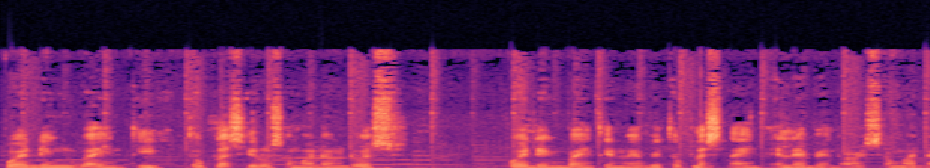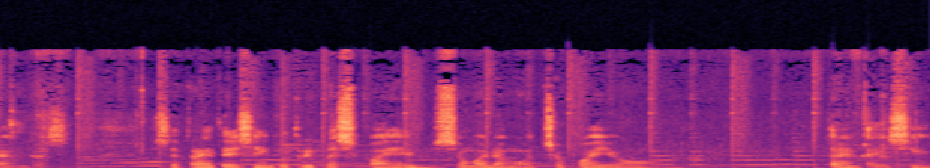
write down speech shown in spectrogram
pwedeng 20. 2 plus 0, sumadang 2. Pwedeng 29. 2 plus 9, 11 or sumadang 2. Sa 35, 3 plus 5, sumadang 8 po yung 35.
